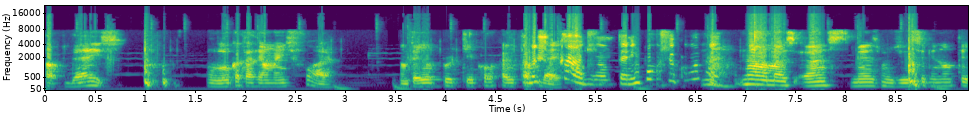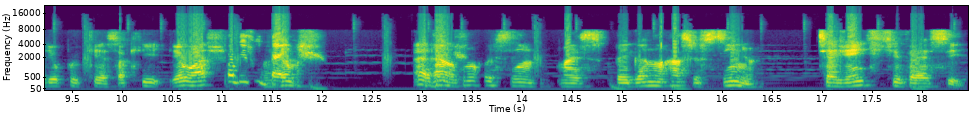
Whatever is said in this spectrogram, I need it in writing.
top 10, o Luca tá realmente fora. Não teria por que colocar ele top tá machucado, não tem nem por que colocar. Não, mas antes mesmo disso ele não teria o porquê. Só que eu acho. Talvez um 10. É, é, alguma coisa assim. Mas pegando o raciocínio, se a gente tivesse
